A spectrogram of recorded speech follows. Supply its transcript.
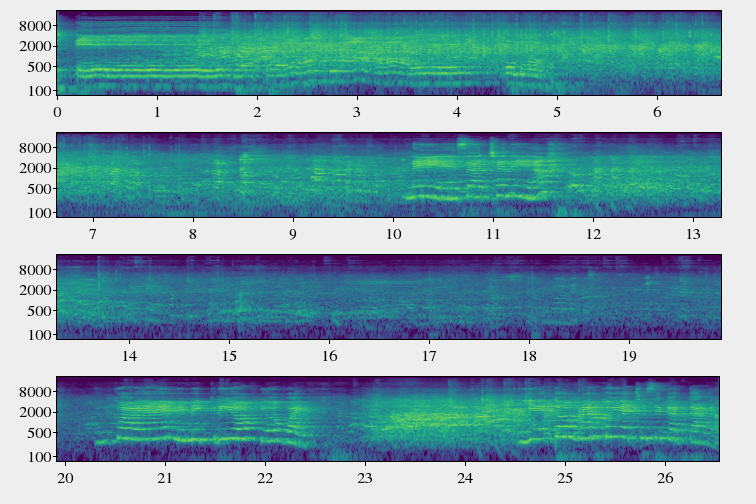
स्टेज पर हम आए। धन्यवाद नहीं ऐसा अच्छा नहीं हाँ? उनको आया है मिमिक्री ऑफ़ योर वाइफ ये तो हर कोई अच्छे से करता है।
